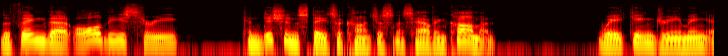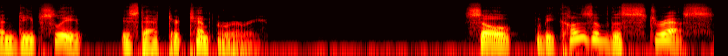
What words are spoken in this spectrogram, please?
the thing that all these three conditioned states of consciousness have in common waking, dreaming, and deep sleep is that they're temporary. So, because of the stress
